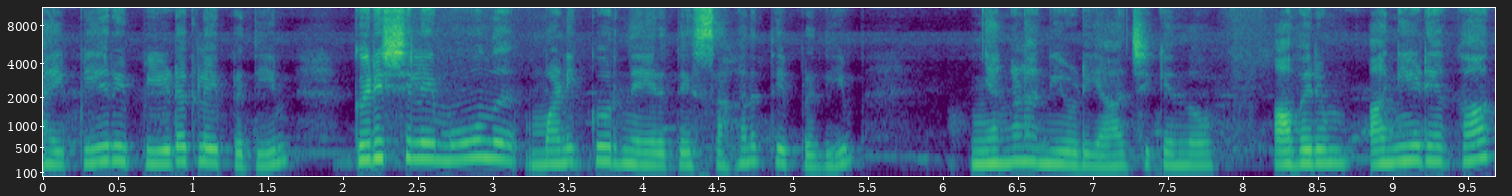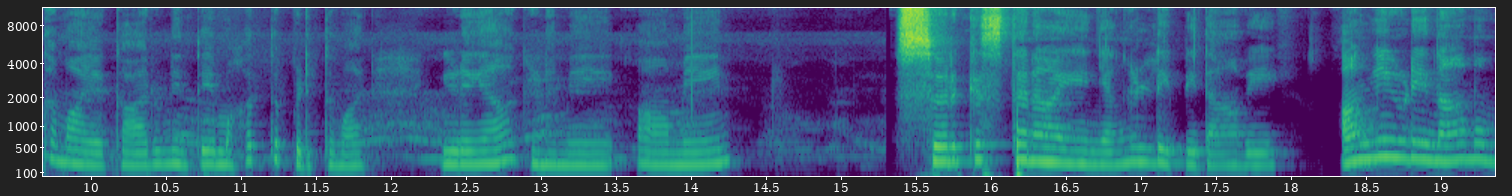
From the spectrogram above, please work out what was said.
കൈപ്പേറി പീഡകളെ പ്രതിയും കുരിശിലെ മൂന്ന് മണിക്കൂർ നേരത്തെ സഹനത്തെ പ്രതിയും ഞങ്ങൾ അങ്ങയോട് യാചിക്കുന്നു. അവരും അങ്ങയുടെ അഗാധമായ കാരുണ്യത്തെ മഹത്വപ്പെടുത്തുവാൻ ഇടയാകണമേ. ആമേൻ. സ്വർഗസ്ഥനായ ഞങ്ങളുടെ പിതാവേ അങ്ങയുടെ നാമം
